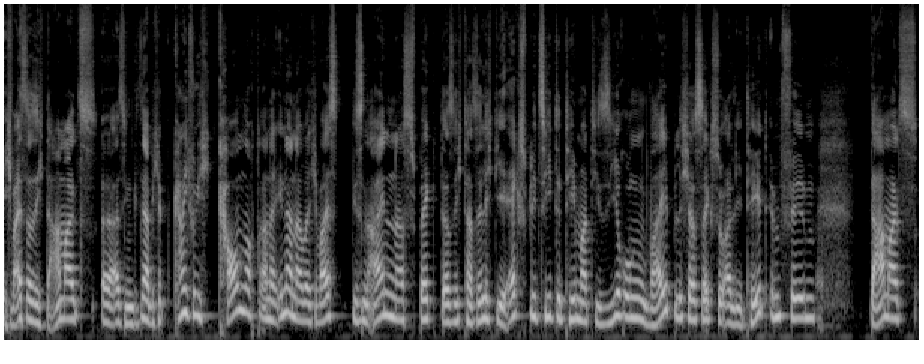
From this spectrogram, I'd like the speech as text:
Ich weiß, dass ich damals, äh, als ich ihn gesehen habe, ich hab, kann mich wirklich kaum noch dran erinnern, aber ich weiß diesen einen Aspekt, dass ich tatsächlich die explizite Thematisierung weiblicher Sexualität im Film damals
